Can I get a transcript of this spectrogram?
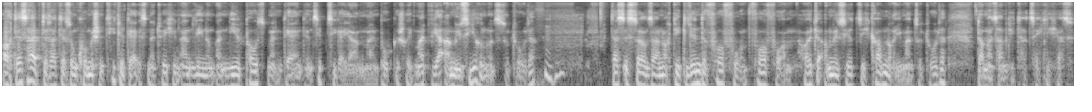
auch deshalb, das hat ja so einen komischen Titel, der ist natürlich in Anlehnung an Neil Postman, der in den 70er Jahren mal ein Buch geschrieben hat. Wir amüsieren uns zu Tode. Mhm. Das ist sozusagen noch die glinde Vorform, Vorform. Heute amüsiert sich kaum noch jemand zu Tode. Damals haben die tatsächlich das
